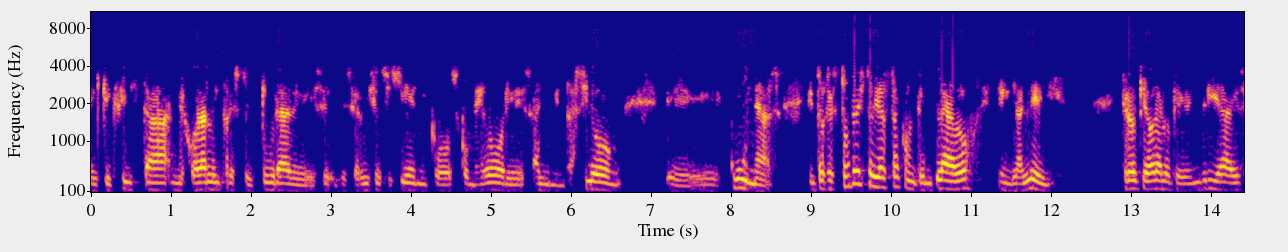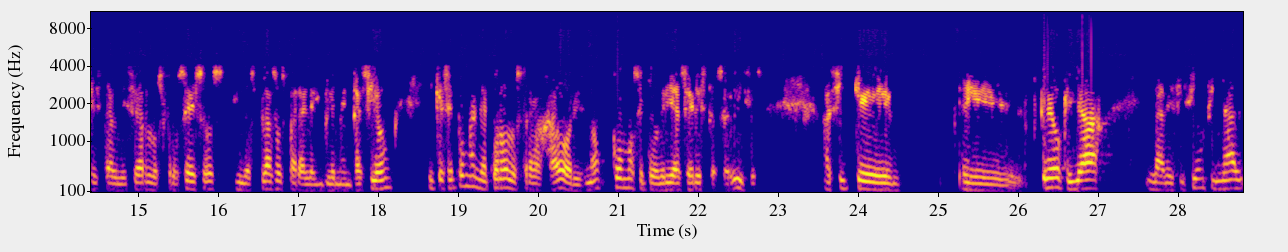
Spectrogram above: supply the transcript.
el que exista mejorar la infraestructura de, servicios higiénicos, comedores, alimentación, eh, cunas. Entonces, todo esto ya está contemplado en la ley. Creo que ahora lo que vendría es establecer los procesos y los plazos para la implementación y que se pongan de acuerdo los trabajadores, ¿no? ¿Cómo se podría hacer estos servicios? Así que eh, creo que ya la decisión final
